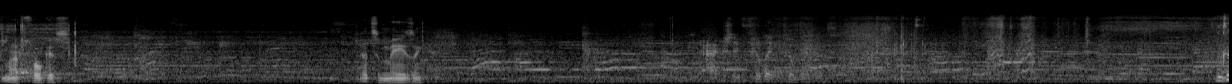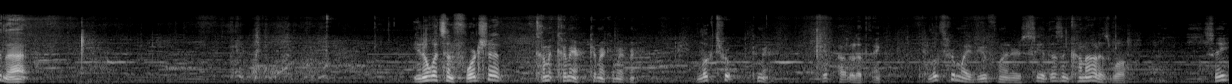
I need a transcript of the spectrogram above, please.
Come on, focus. That's amazing. Actually feel like filming this. Look at that. You know what's unfortunate? Come, come here, come here, come here, come here. Look through, come here. Get out of the thing. Look through my viewfinder. See, it doesn't come out as well. See?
